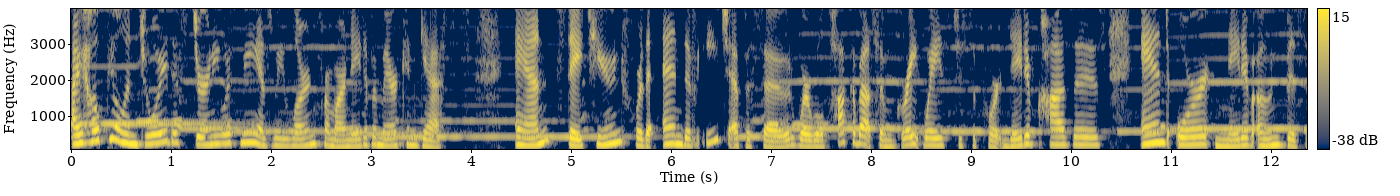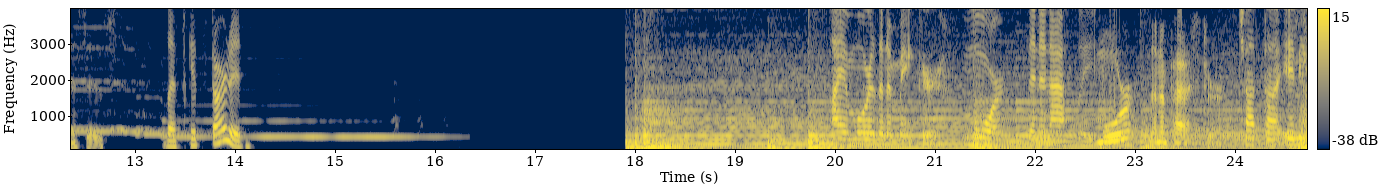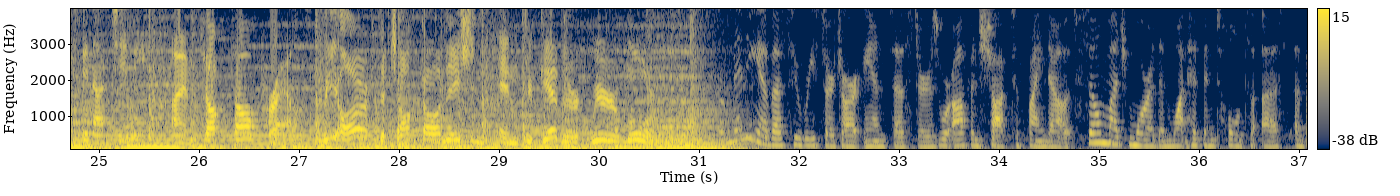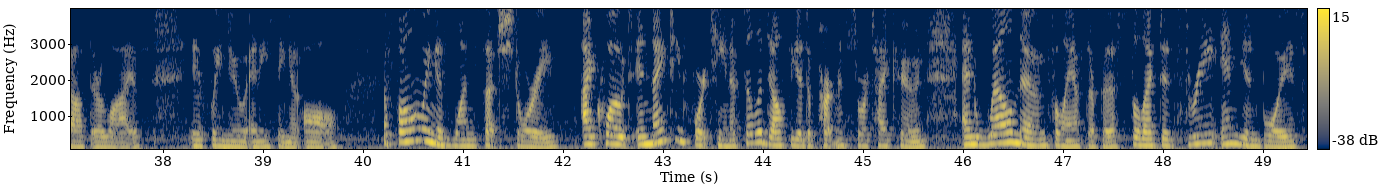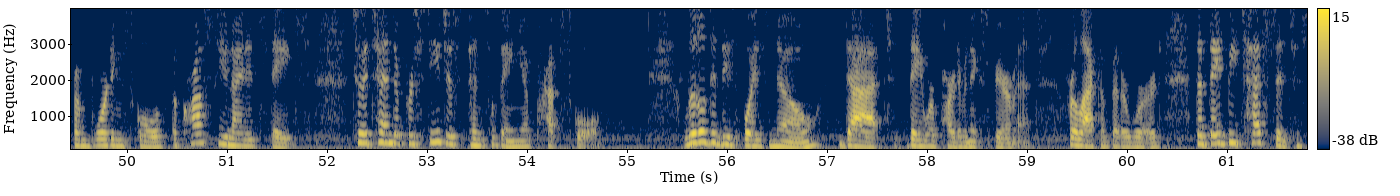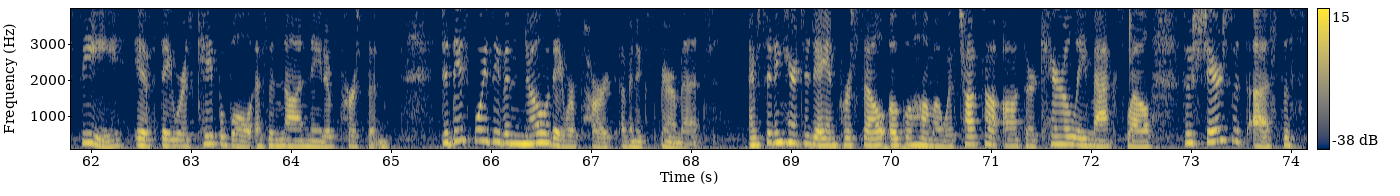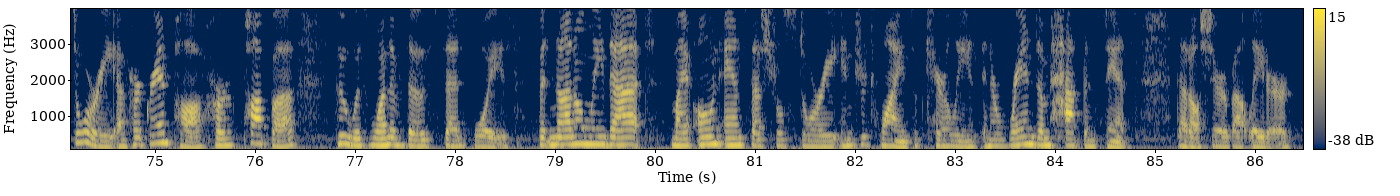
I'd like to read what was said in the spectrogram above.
I hope you'll enjoy this journey with me as we learn from our Native American guests. And stay tuned for the end of each episode where we'll talk about some great ways to support Native causes and or Native owned businesses. Let's get started. More than a maker. More than an athlete. More than a pastor. Chata Ilifinachili. I am Choctaw proud. We are the Choctaw Nation, and together we're more. For many of us who research our ancestors, we're often shocked to find out so much more than what had been told to us about their lives, if we knew anything at all. The following is one such story. I quote In 1914, a Philadelphia department store tycoon and well known philanthropist selected three Indian boys from boarding schools across the United States to attend a prestigious Pennsylvania prep school. Little did these boys know that they were part of an experiment, for lack of a better word, that they'd be tested to see if they were as capable as a non native person. Did these boys even know they were part of an experiment? I'm sitting here today in Purcell, Oklahoma with Choctaw author Carolee Maxwell, who shares with us the story of her grandpa, her papa, who was one of those said boys. But not only that, my own ancestral story intertwines with Carolee's in a random happenstance that I'll share about later.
